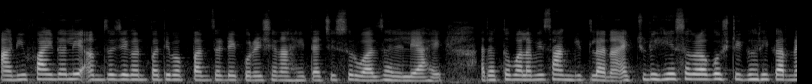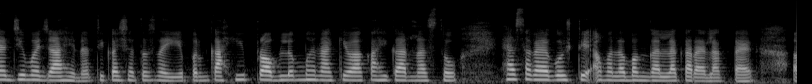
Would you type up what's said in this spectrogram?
आणि फायनली आमचं जे गणपती बाप्पांचं डेकोरेशन आहे त्याची सुरुवात झालेली आहे. आता तुम्हाला मी सांगितलं ना ॲक्च्युली हे सगळ्या गोष्टी घरी करण्यात जी मजा आहे ना ती कशातच नाही आहे पण काही प्रॉब्लेम म्हणा किंवा काही कारणास्तव ह्या सगळ्या गोष्टी आम्हाला बंगालला करायला लागत आहेत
